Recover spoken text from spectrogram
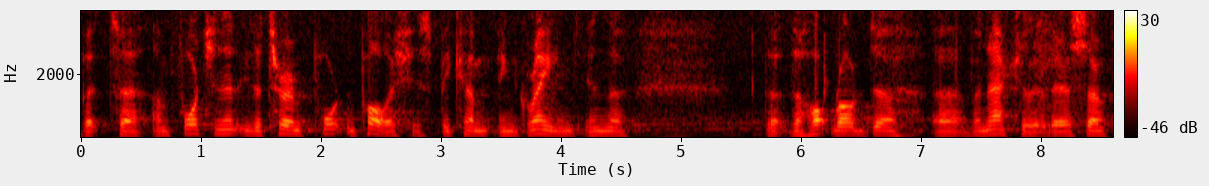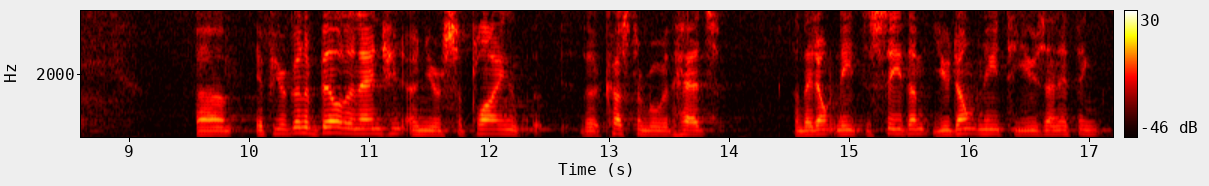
but uh, unfortunately the term port and polish has become ingrained in the, the, the hot rod uh, uh, vernacular there. So um, if you're going to build an engine and you're supplying the customer with heads and they don't need to see them, you don't need to use anything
